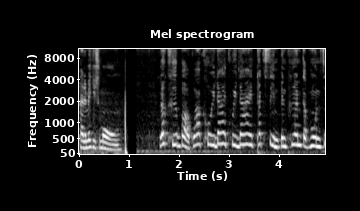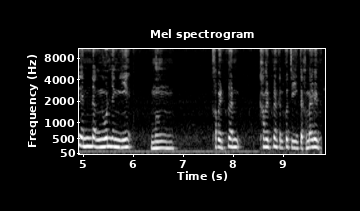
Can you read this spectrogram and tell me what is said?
ภายในไม่กี่ชั่วโมง แล้วคือบอกว่าคุยได้คุยได้ทักษิณเป็นเพื่อนกับฮุนเซนอย่างงู้นอย่างนี้ มึง เขาเป็นเพื่อนเขาเป็นเพื่อนกันก็จริง แต่เขาไม่ได้เป็น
